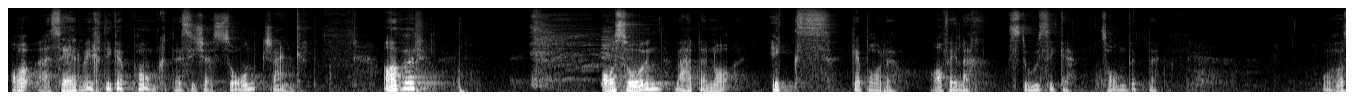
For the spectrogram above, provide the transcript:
auch ein sehr wichtiger Punkt. Es ist ein Sohn geschenkt. Aber auch Söhne werden noch x geboren. Auch vielleicht zu Tausenden, zu Hunderten. Und auch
